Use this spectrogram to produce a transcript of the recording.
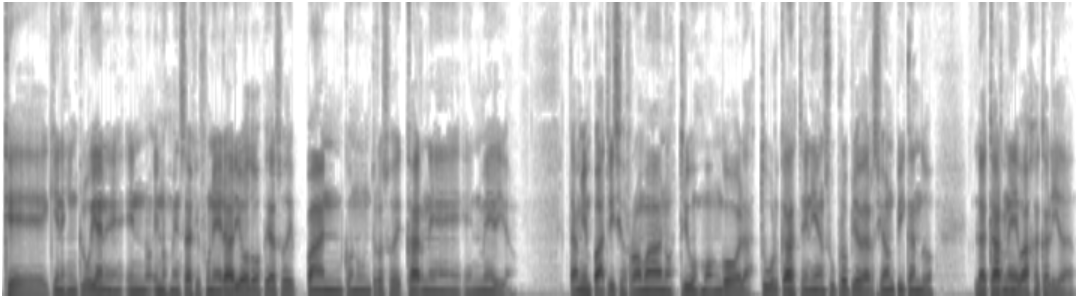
que quienes incluían en, en, los mensajes funerarios dos pedazos de pan con un trozo de carne en medio. También patricios romanos, tribus mongolas, turcas tenían su propia versión picando la carne de baja calidad.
